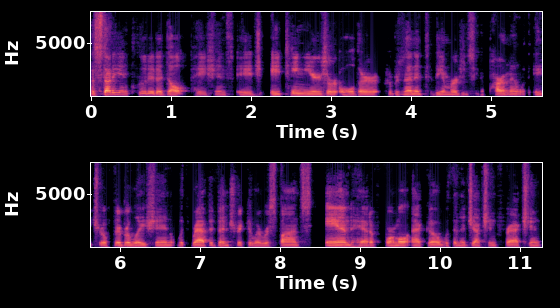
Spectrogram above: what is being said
The study included adult patients aged 18 years or older who presented to the emergency department with atrial fibrillation with rapid ventricular response and had a formal echo with an ejection fraction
